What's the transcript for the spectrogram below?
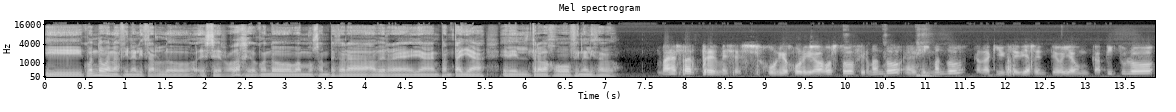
¿Y cuándo van a finalizarlo ese rodaje? ¿O cuándo vamos a empezar a, ver eh, ya en pantalla el trabajo finalizado? Van a estar tres meses, junio, julio, agosto, firmando, eh, filmando, cada 15 días en teoría un capítulo,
